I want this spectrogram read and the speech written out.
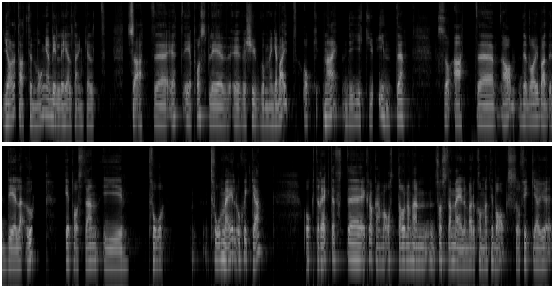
jag hade tagit för många bilder helt enkelt. Så att ett e-post blev över 20 megabyte och nej, det gick ju inte. Så att ja, det var ju bara att dela upp e-posten i två, två mejl att skicka. Och direkt efter klockan var åtta och de här första mejlen började komma tillbaks så fick jag ju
